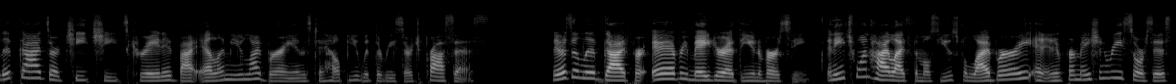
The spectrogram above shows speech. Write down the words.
LibGuides are cheat sheets created by LMU librarians to help you with the research process. There's a LibGuide for every major at the university, and each one highlights the most useful library and information resources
